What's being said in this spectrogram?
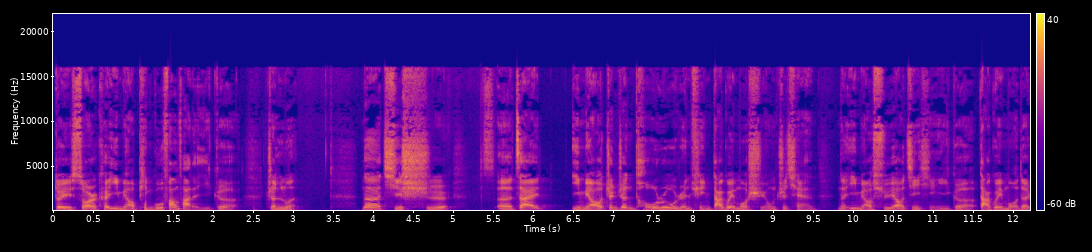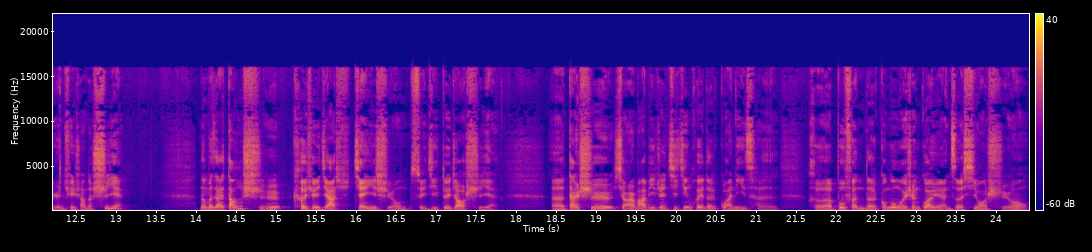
对索尔克疫苗评估方法的一个争论。那其实，呃，在疫苗真正投入人群、大规模使用之前，那疫苗需要进行一个大规模的人群上的试验。那么在当时，科学家建议使用随机对照实验，呃，但是小儿麻痹症基金会的管理层和部分的公共卫生官员则希望使用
